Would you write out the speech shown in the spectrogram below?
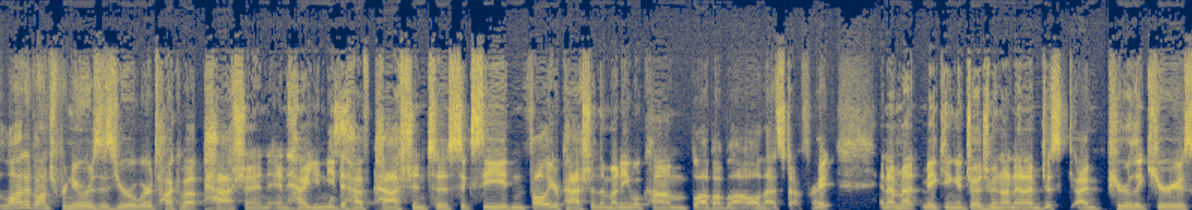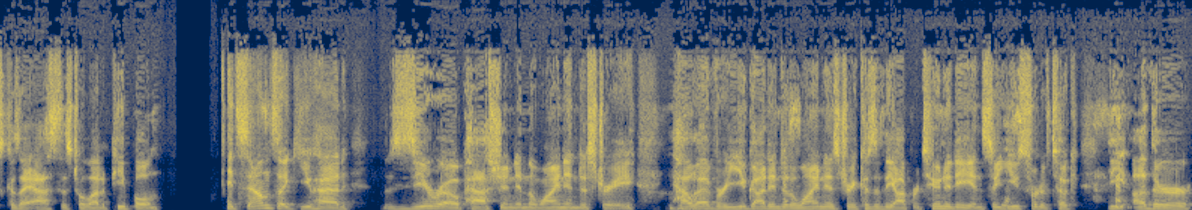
A lot of entrepreneurs, as you're aware, talk about passion and how you need to have passion to succeed and follow your passion, the money will come, blah, blah, blah, all that stuff, right? And I'm not making a judgment on it. I'm just, I'm purely curious because I asked this to a lot of people. It sounds like you had zero passion in the wine industry. However, you got into the wine industry because of the opportunity. And so you sort of took the other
